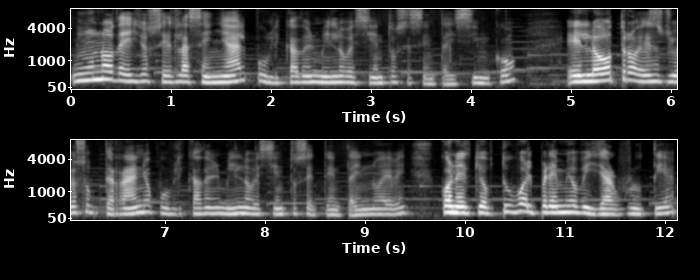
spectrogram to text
Uno de ellos es La Señal, publicado en 1965. El otro es Río Subterráneo, publicado en 1979, con el que obtuvo el premio Villarrutia.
